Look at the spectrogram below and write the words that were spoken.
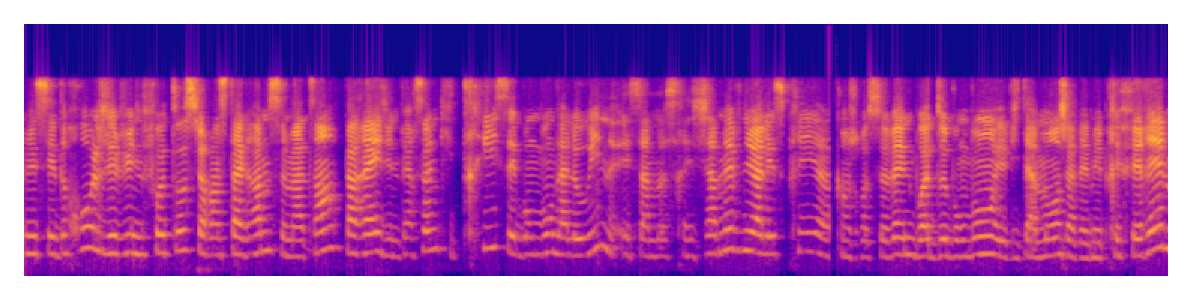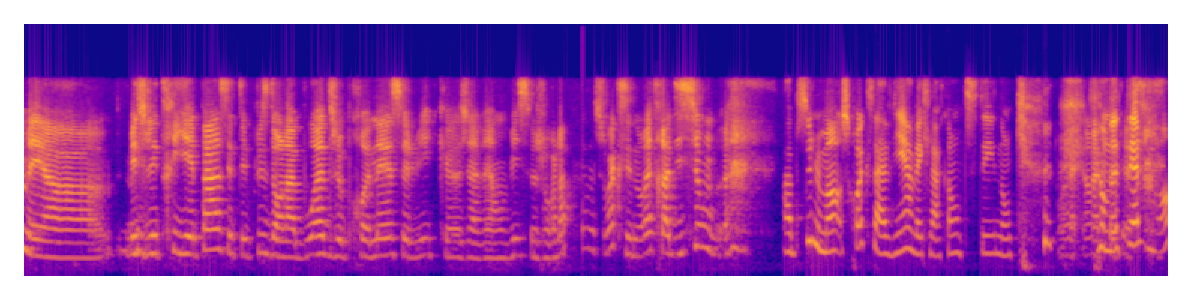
Mais c'est drôle, j'ai vu une photo sur Instagram ce matin, pareil, d'une personne qui trie ses bonbons d'Halloween et ça me serait jamais venu à l'esprit euh, quand je recevais une boîte de bonbons. Évidemment, j'avais mes préférés, mais, euh, mais je les triais pas. C'était plus dans la boîte, je prenais celui que j'avais envie ce jour-là. Je vois que c'est une vraie tradition. Absolument. Je crois que ça vient avec la quantité. Donc, on a tellement.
